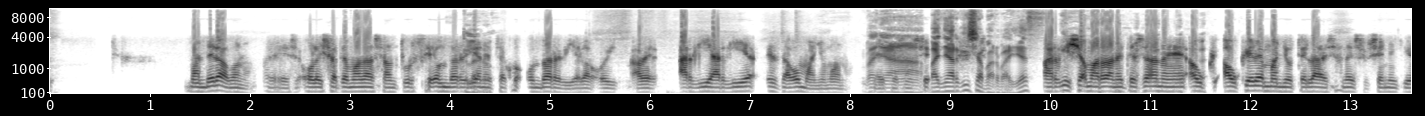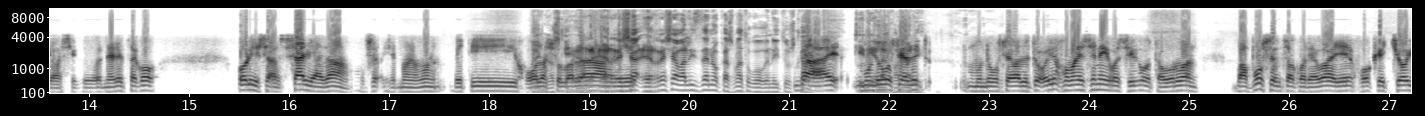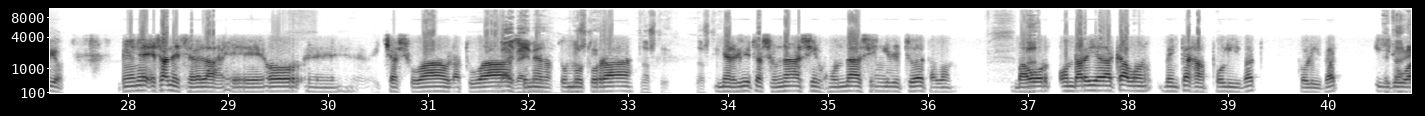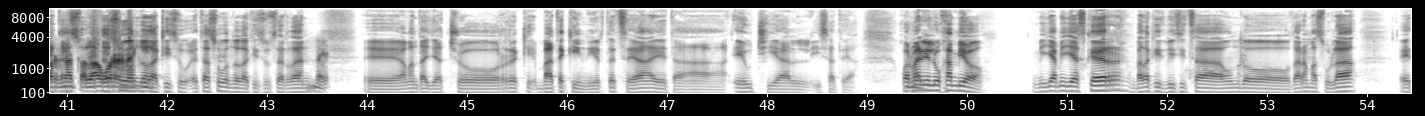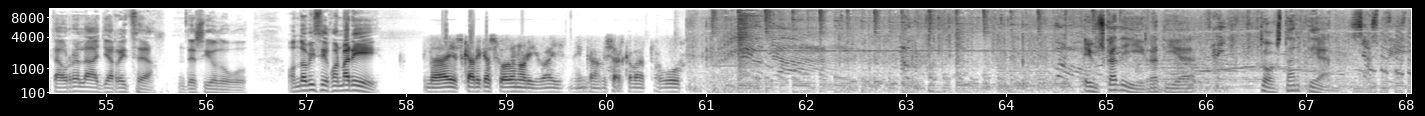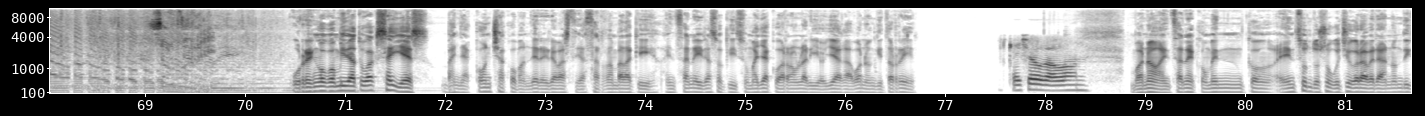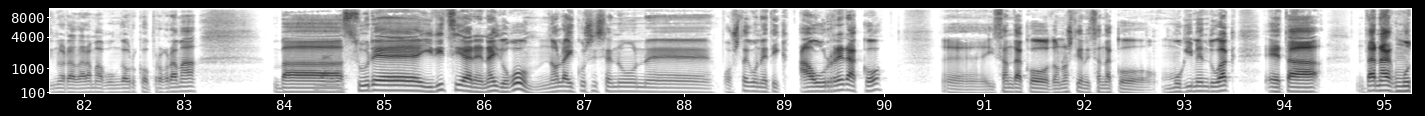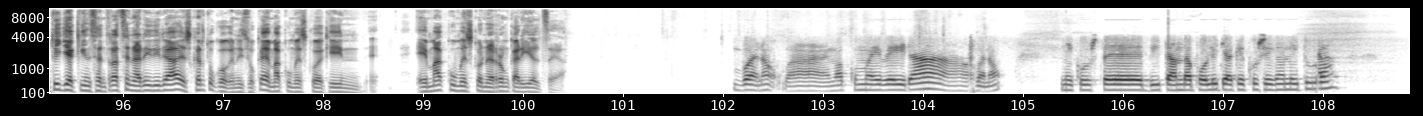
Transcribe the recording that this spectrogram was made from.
Bandera, bueno, es, hola izate da Santurce ondarri claro. etzako ondarri da, oi, a ver, argi argia ez dago baino, bueno. Baina, baina argi xamar bai, ez? Argi xamar da, netezan, eh, auk, aukere bainotela esan ez, zenik. Niretzako, hori izan, zaila da, Osa, bueno, bueno, beti jolastu barra... Erresa, erresa baliz denok asmatuko genituzke. Bai, mundu guztia ditu, mundu guztia ditu, oie, jo, mani zenei guazigo, eta borduan, ba, posentzako ere, bai, eh, jo, ketxoio. Bene, esan ez, bela, eh, hor, eh, itxasua, olatua, bai, bai, bai, muturra, noski. nerviotasuna, zin junda, zin gilitu eta bon. Ba, Ba- hor, ondarria daka, bon, bentaja poli bat, poli bat, irugarrena eta zu laugarrena ondo dakizu, eta zu ondo dakizu zer dan, Bai. eh, amantaiatxo horrek batekin irtetzea eta eutxial izatea. Juan Bai. Mari Lujanbio, mila mila esker, badakit bizitza ondo daramazula, eta horrela jarraitzea, desio dugu. Ondo bizi, Juan Mari? Da, eskarrik asko den hori, bai, venga, besarka bat, agur. Euskadi irratia tostartean. Urrengo gomidatuak sei ez, baina kontxako bandera irabaztia zardan badaki, aintzane irazoki zumaiako arraunlari oiaga, bueno, ongitorri. Kaixo gabon. Bueno, aintzane, komen, ko, entzun duzu gutxi gora bera nondik nora daramagun gaurko programa, ba, Bai. zure iritziaren nahi dugu, nola ikusi zenun e, ostegunetik aurrerako, e, izandako, donostian izandako mugimenduak, eta danak mutilekin zentratzen ari dira, eskertuko genizuke, emakumezkoekin, e, emakumezko erronkari heltzea. Bueno, ba, emakumei beira, bueno, nik uste bitan da politiak ikusi genitura,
